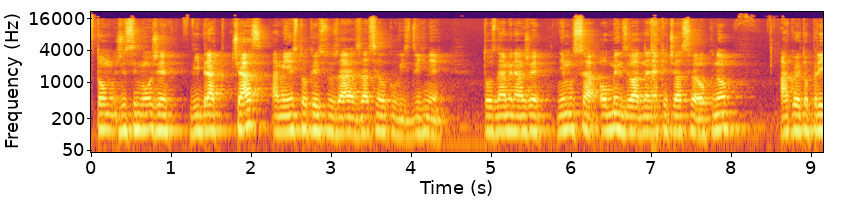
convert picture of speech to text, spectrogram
v tom, že si môže vybrať čas a miesto, keď tú zasielku vyzdvihne. To znamená, že nemusí sa obmedzovať na nejaké časové okno, ako je to pri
